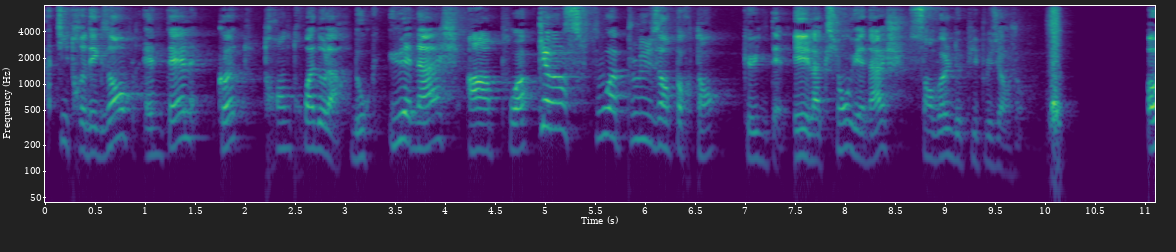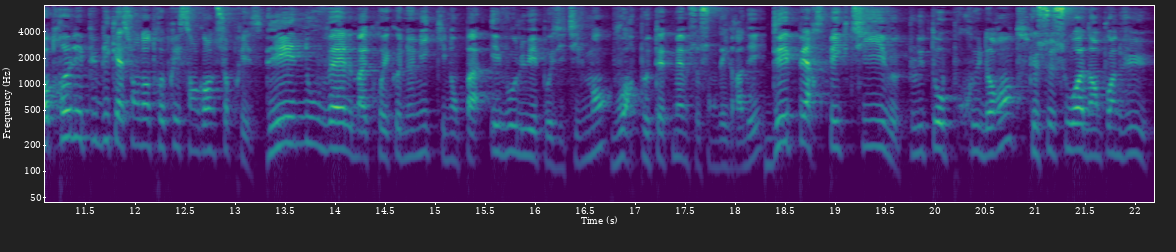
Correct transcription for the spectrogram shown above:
À titre d'exemple, Intel cote 33 dollars. Donc UNH a un poids 15 fois plus important que Intel. Et l'action UNH s'envole depuis plusieurs jours. Entre les publications d'entreprises sans grande surprise, des nouvelles macroéconomiques qui n'ont pas évolué positivement, voire peut-être même se sont dégradées, des perspectives plutôt prudentes, que ce soit d'un point de vue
